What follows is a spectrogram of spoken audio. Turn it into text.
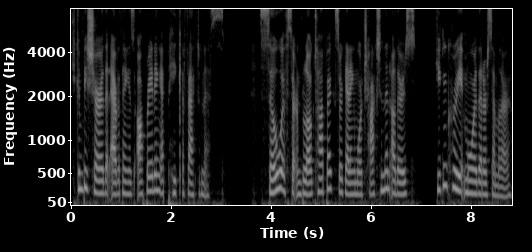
you can be sure that everything is operating at peak effectiveness. So, if certain blog topics are getting more traction than others, you can create more that are similar.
